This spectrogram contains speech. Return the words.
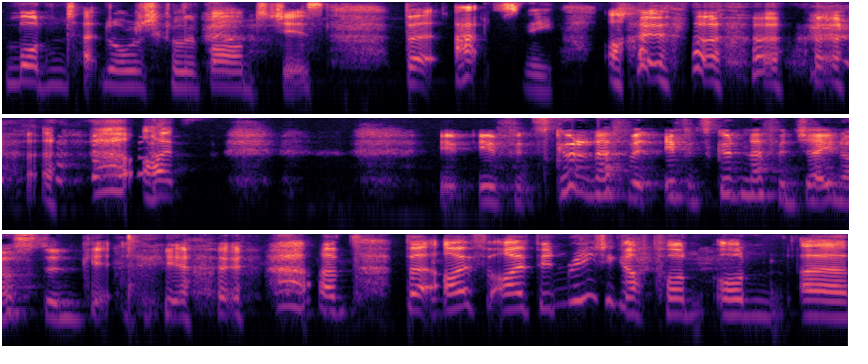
modern technological advantages. But actually, I, I if it's good enough, if it's good enough for Jane Austen, yeah. Um, but I've I've been reading up on on uh,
